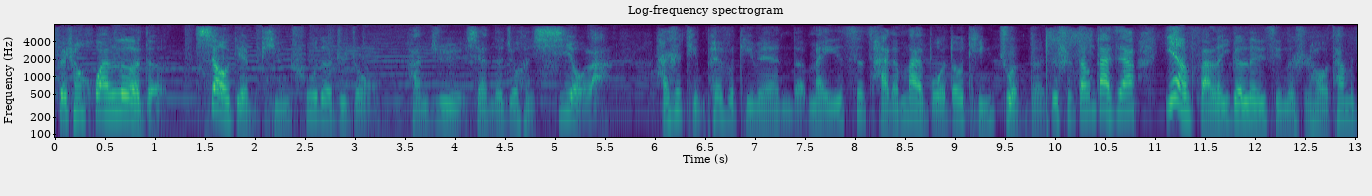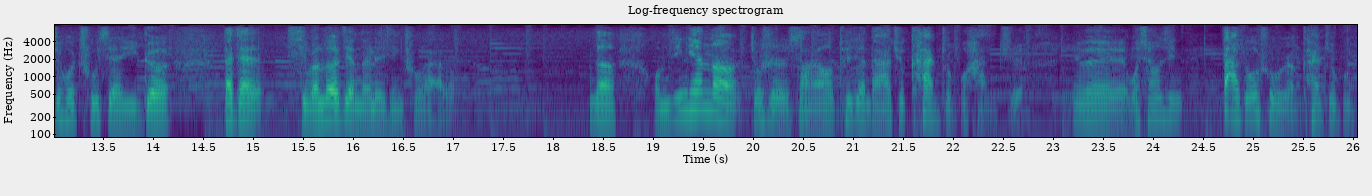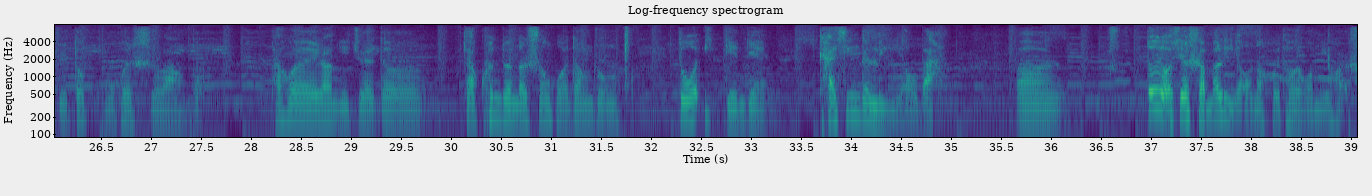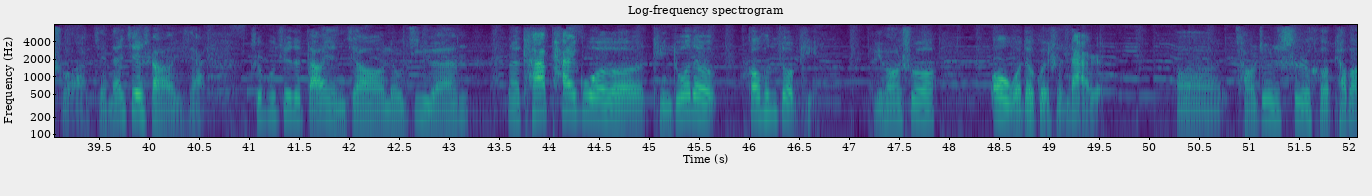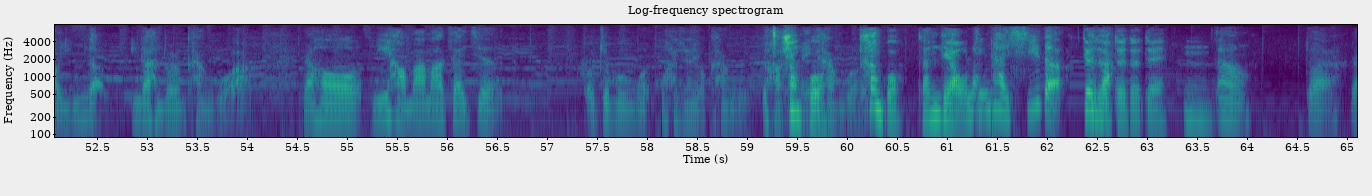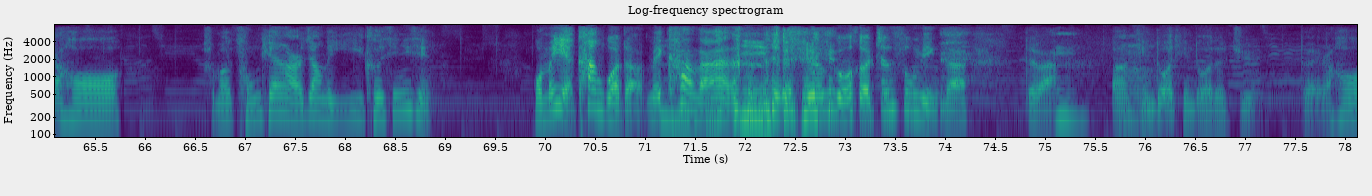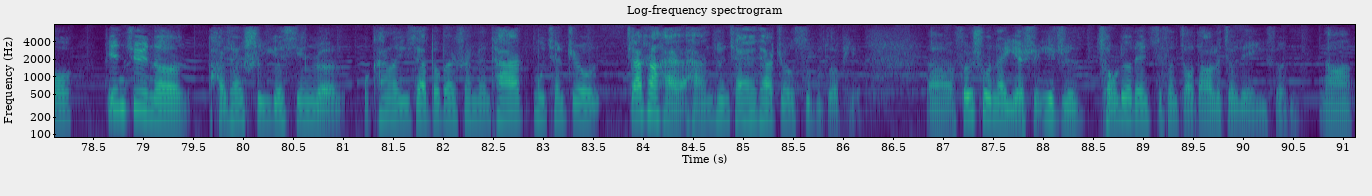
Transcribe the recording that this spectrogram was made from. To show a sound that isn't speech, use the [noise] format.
非常欢乐的、笑点频出的这种韩剧，显得就很稀有啦。还是挺佩服 TVN 的，每一次踩的脉搏都挺准的。就是当大家厌烦了一个类型的时候，他们就会出现一个大家喜闻乐见的类型出来了。那我们今天呢，就是想要推荐大家去看这部韩剧，因为我相信大多数人看这部剧都不会失望的，它会让你觉得在困顿的生活当中多一点点开心的理由吧。嗯，都有些什么理由呢？回头我们一会儿说啊。简单介绍一下，这部剧的导演叫刘继元，那他拍过了挺多的高分作品，比方说。哦，我的鬼神大人，呃，曹正奭和朴宝英的，应该很多人看过啊。然后你好妈妈再见，呃，这部我我好像有看过，又好像没看过。看过，咱聊了。金泰熙的，对对对对对，嗯嗯，对。然后什么从天而降的一亿颗星星，我们也看过的，没看完。那个徐 [laughs] 仁国和郑素敏的，对吧？嗯嗯，挺多挺多的剧。对，然后编剧呢好像是一个新人，我看了一下豆瓣上面，他目前只有加上海海岸村恰恰恰只有四部作品，呃，分数呢也是一直从六点几分走到了九点一分，那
